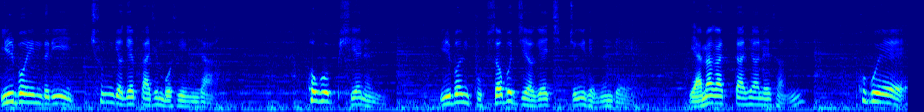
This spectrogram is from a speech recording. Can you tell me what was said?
일본인들이 충격에 빠진 모습입니다. 폭우 피해는 일본 북서부 지역에 집중이 됐는데 야마가타 현에선 폭우에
